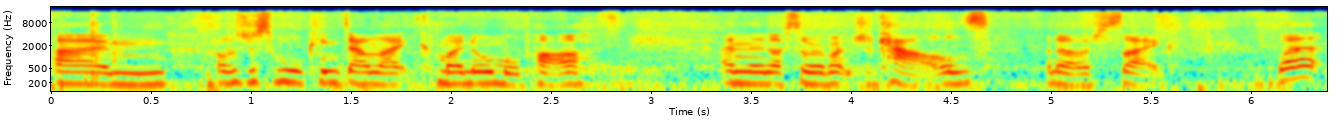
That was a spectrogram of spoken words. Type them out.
um, I was just walking down like my normal path and then I saw a bunch of cows and I was just like, what?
